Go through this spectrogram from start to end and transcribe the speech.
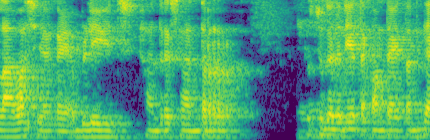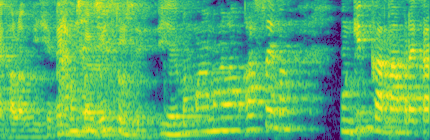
lawas ya kayak Bleach, Hunter x Hunter, terus juga tadi Attack on Titan. Nah kalau di situ Kan emang di bagus situ sih. Iya, emang manga-manga lawas tuh emang mungkin karena mereka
